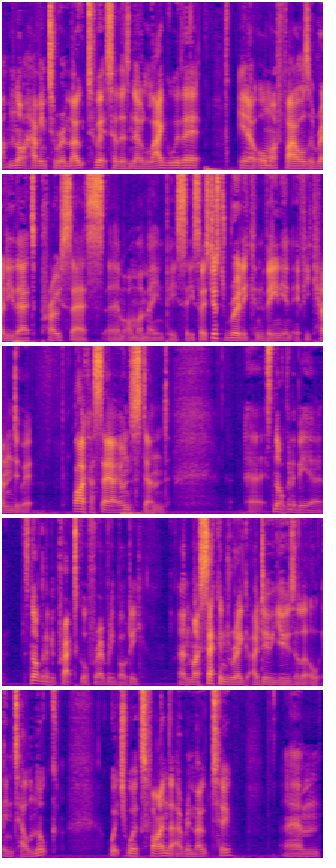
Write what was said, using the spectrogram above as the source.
I'm not having to remote to it, so there's no lag with it. You know, all my files are ready there to process um, on my main PC. So it's just really convenient if you can do it. Like I say, I understand uh, it's not going to be a it's not going to be practical for everybody. And my second rig, I do use a little Intel NUC, which works fine that I remote to. Um,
